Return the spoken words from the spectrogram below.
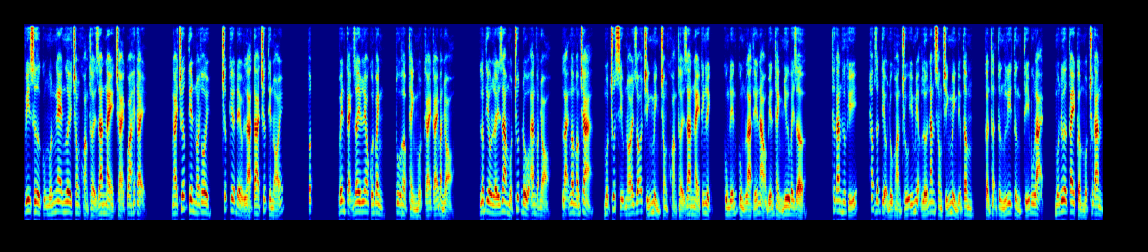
Vi sư cũng muốn nghe ngươi trong khoảng thời gian này trải qua hết thảy. Ngài trước tiên nói thôi, trước kia đều là ta trước tiên nói. Tốt. bên cạnh dây leo quấn quanh, tụ hợp thành một cái cái bàn nhỏ. Lâm tiêu lấy ra một chút đồ ăn vặt nhỏ, lại ngâm ấm trà, một chút xíu nói rõ chính mình trong khoảng thời gian này kinh lịch, cùng đến cùng là thế nào biến thành như bây giờ. Thức ăn hương khí, hấp dẫn tiểu nhục hoàn chú ý miệng lớn ăn xong chính mình điểm tâm, cẩn thận từng ly từng tí bu lại, muốn đưa tay cầm một chút ăn.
